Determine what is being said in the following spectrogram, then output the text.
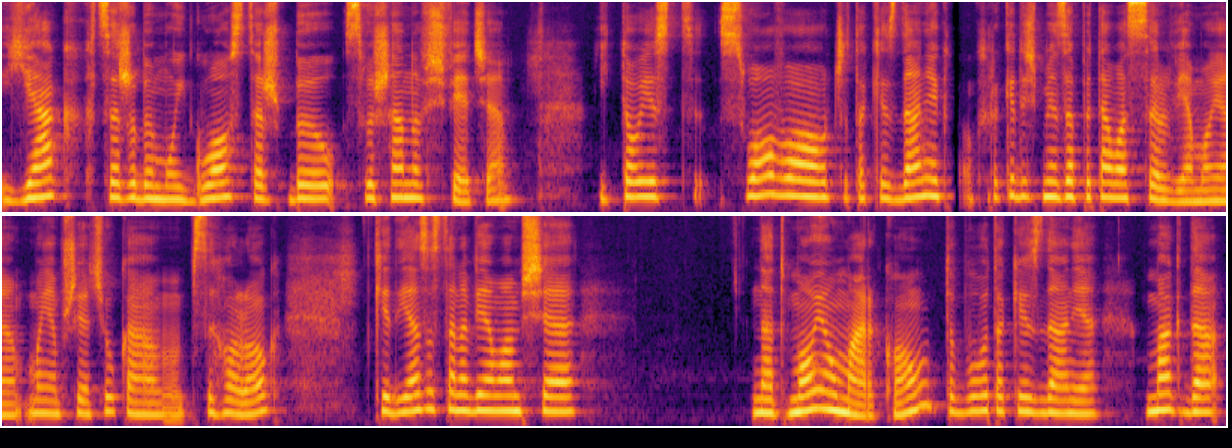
jak chcę, żeby mój głos też był słyszany w świecie. I to jest słowo, czy takie zdanie, które kiedyś mnie zapytała Sylwia, moja, moja przyjaciółka, psycholog, kiedy ja zastanawiałam się, nad moją marką, to było takie zdanie: Magda,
